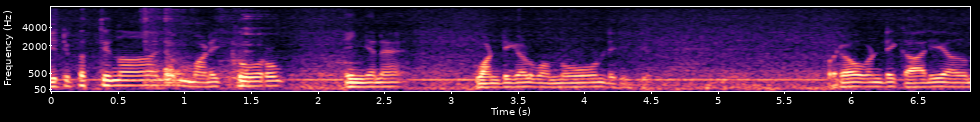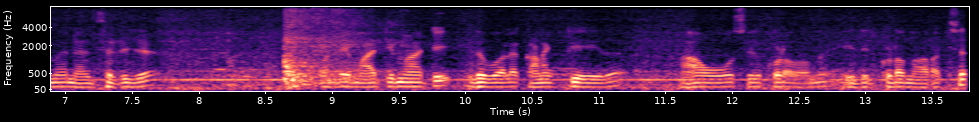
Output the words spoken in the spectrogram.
ഇരുപത്തിനാല് മണിക്കൂറും ഇങ്ങനെ വണ്ടികൾ വന്നുകൊണ്ടിരിക്കും. ഓരോ വണ്ടി കാലിയാകുന്നതിനനുസരിച്ച് വണ്ടി മാറ്റി മാറ്റി ഇതുപോലെ കണക്ട് ചെയ്ത് ആ ഓസിൽ കൂടെ വന്ന് ഇതിൽ കൂടെ നിറച്ച്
